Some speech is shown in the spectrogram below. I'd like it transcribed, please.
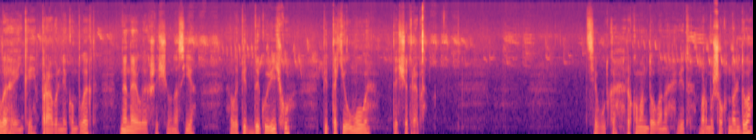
легенький, правильний комплект. Не найлегший, що у нас є, але під дику річку, під такі умови, те, що треба. Ця вудка рекомендована від мормишок 02.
